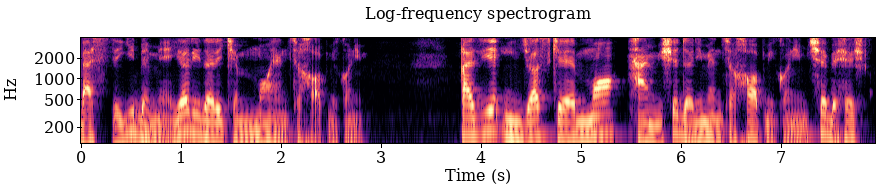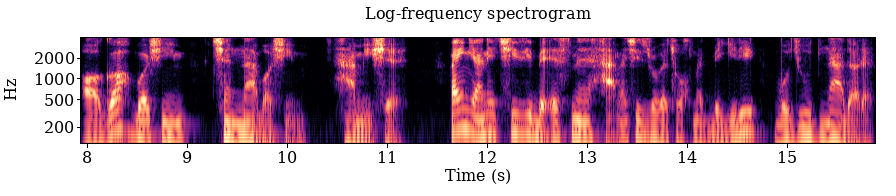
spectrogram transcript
بستگی به معیاری داره که ما انتخاب می‌کنیم. قضیه اینجاست که ما همیشه داریم انتخاب می‌کنیم چه بهش آگاه باشیم چه نباشیم. همیشه. و این یعنی چیزی به اسم همه چیز رو به تخمت بگیری وجود نداره.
